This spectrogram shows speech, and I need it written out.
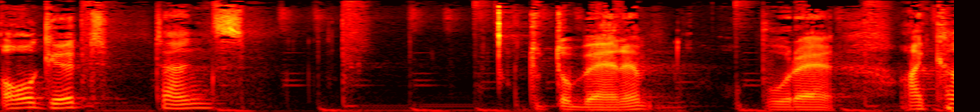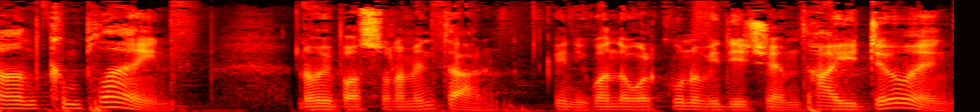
all good, thanks. Tutto bene. Oppure I can't complain. Non mi posso lamentare. Quindi quando qualcuno vi dice how you doing?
